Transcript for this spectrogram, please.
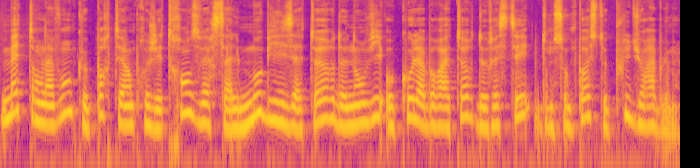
mettent en avant que porter un projet transversal mobilisateur donne envie aux collaborateurs de rester dans son poste plus durablement.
